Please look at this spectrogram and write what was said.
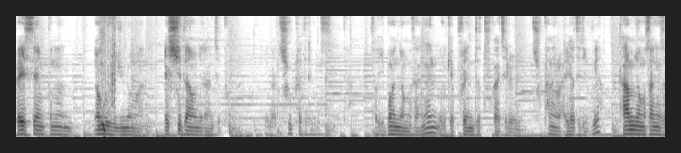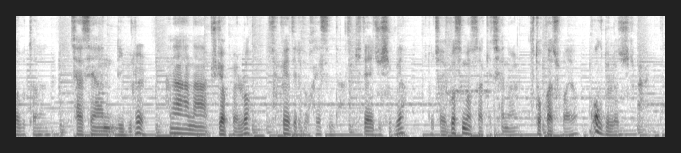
베이스 앰프는 영국의 유명한 애쉬다운이라는 제품을 저희가 취급해드리고 있습니다. 이번 영상은 이렇게 브랜드 두 가지를 취급하는 걸 알려드리고요. 다음 영상에서부터는 자세한 리뷰를 하나하나 규격별로 소개해드리도록 하겠습니다. 기대해 주시고요. 또 저희 코스모스 악기 채널 구독과 좋아요 꼭 눌러주시기 바랍니다.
